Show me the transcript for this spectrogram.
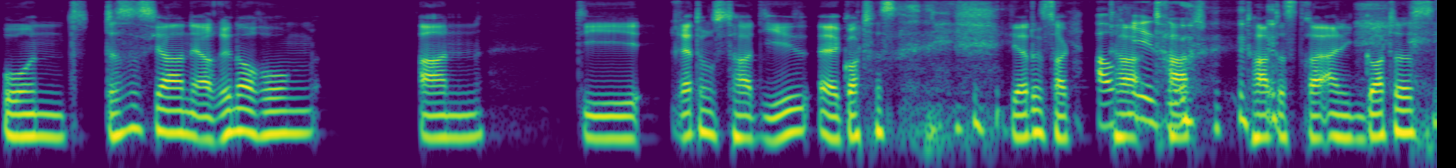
Und das ist ja eine Erinnerung an die Rettungstat Je äh, Gottes. Die Rettungstat Auch Ta Jesu. Tat, Tat des dreieinigen Gottes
